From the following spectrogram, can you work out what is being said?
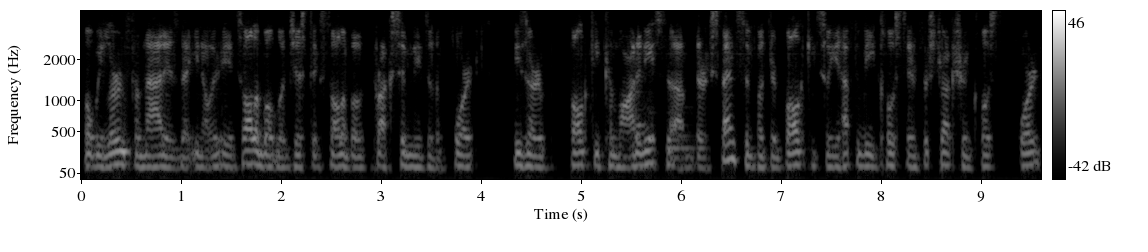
what we learned from that is that, you know, it's all about logistics, it's all about proximity to the port. These are bulky commodities. Um, they're expensive, but they're bulky. So you have to be close to infrastructure and close to the port.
